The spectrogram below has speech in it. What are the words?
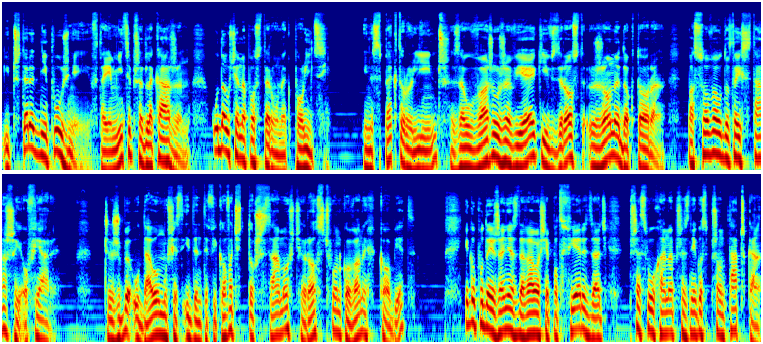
i cztery dni później, w tajemnicy przed lekarzem, udał się na posterunek policji. Inspektor Lynch zauważył, że wiek i wzrost żony doktora pasował do tej starszej ofiary. Czyżby udało mu się zidentyfikować tożsamość rozczłonkowanych kobiet? Jego podejrzenia zdawała się potwierdzać przesłuchana przez niego sprzątaczka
